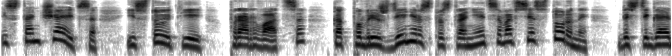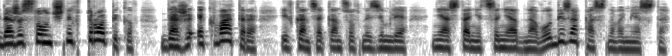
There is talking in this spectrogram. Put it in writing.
истончается, и стоит ей прорваться, как повреждение распространяется во все стороны, достигая даже солнечных тропиков, даже экватора, и в конце концов на Земле не останется ни одного безопасного места.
